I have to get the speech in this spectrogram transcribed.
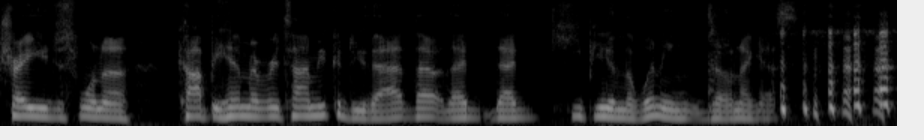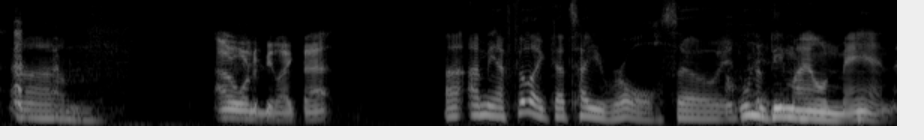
Trey, you just want to copy him every time, you could do that. That that that keep you in the winning zone, I guess. um, I don't want to be like that. I I mean, I feel like that's how you roll. So I want to be my own man.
